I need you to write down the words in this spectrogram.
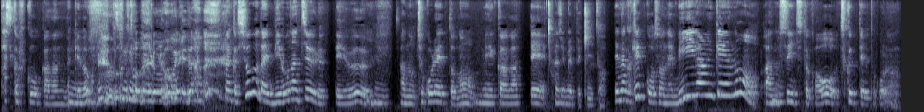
確か福岡なんだけど、うん。ちょっとうろ覚えだ。なんか正代ビオナチュールっていう、ん。あのチョコレートのメーカーがあって。初めて聞いた、でなんか結構そのねビーガン系のあのスイーツとかを作ってるところなの、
